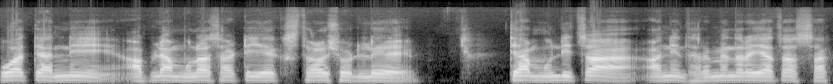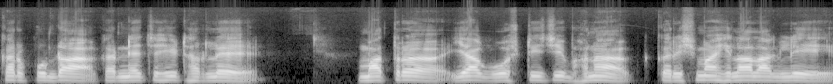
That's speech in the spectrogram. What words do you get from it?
व त्यांनी आपल्या मुलासाठी एक स्थळ शोधले. त्या मुलीचा आणि धर्मेंद्र याचा साखरपुडा करण्याचेही ठरले. मात्र या गोष्टीची भनक करिश्मा हिला लागली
